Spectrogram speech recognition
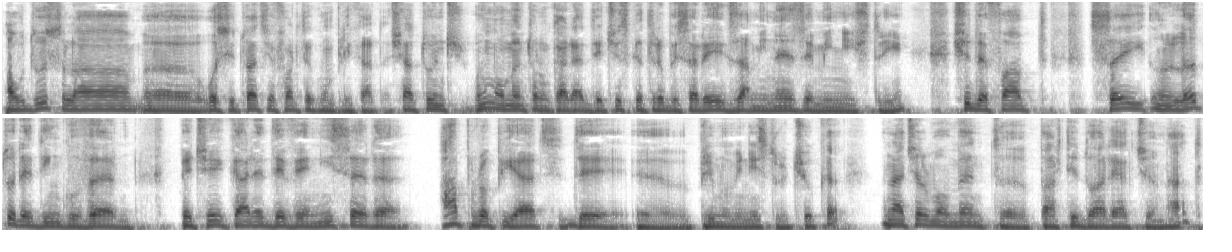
au dus la uh, o situație foarte complicată. Și atunci, în momentul în care a decis că trebuie să reexamineze miniștrii și, de fapt, să-i înlăture din guvern pe cei care deveniseră apropiați de uh, primul ministru Ciucă, în acel moment uh, partidul a reacționat,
